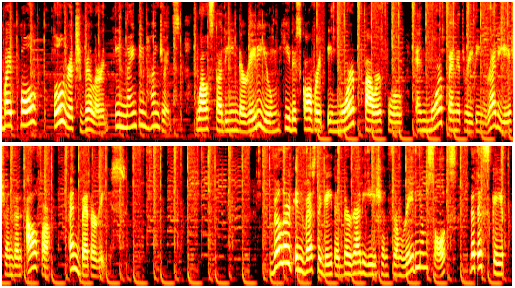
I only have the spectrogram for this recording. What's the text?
by Paul Ulrich Villard in 1900s. While studying the radium, he discovered a more powerful and more penetrating radiation than alpha and beta rays. Villard investigated the radiation from radium salts that escaped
